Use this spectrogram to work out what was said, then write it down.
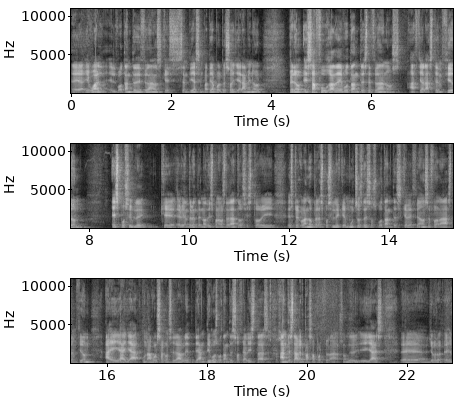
eh, igual el votante de Ciudadanos que sentía simpatía por el PSOE ya era menor, pero esa fuga de votantes de Ciudadanos hacia la abstención es posible que, evidentemente, no disponemos de datos y estoy especulando, pero es posible que muchos de esos votantes que de Ciudadanos se fueron a la abstención, ahí haya una bolsa considerable de antiguos votantes socialistas antes de haber pasado por Ciudadanos. ¿no? Y ya es, eh, yo creo, eh,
